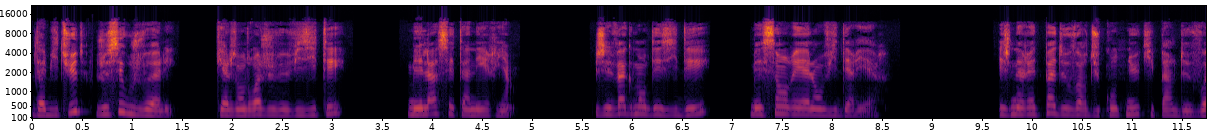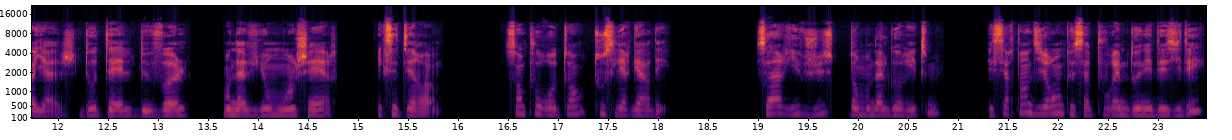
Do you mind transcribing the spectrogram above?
D'habitude, je sais où je veux aller quels endroits je veux visiter. Mais là, cette année, rien. J'ai vaguement des idées, mais sans réelle envie derrière. Et je n'arrête pas de voir du contenu qui parle de voyages, d'hôtels, de vols, en avion moins cher, etc. Sans pour autant tous les regarder. Ça arrive juste dans mon algorithme, et certains diront que ça pourrait me donner des idées.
